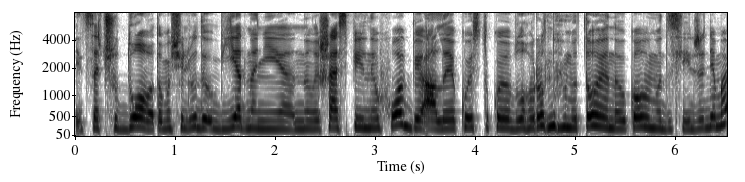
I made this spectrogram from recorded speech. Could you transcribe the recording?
І це чудово, тому що люди об'єднані не лише спільним хобі, але якоюсь такою благородною метою, науковими дослідженнями.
